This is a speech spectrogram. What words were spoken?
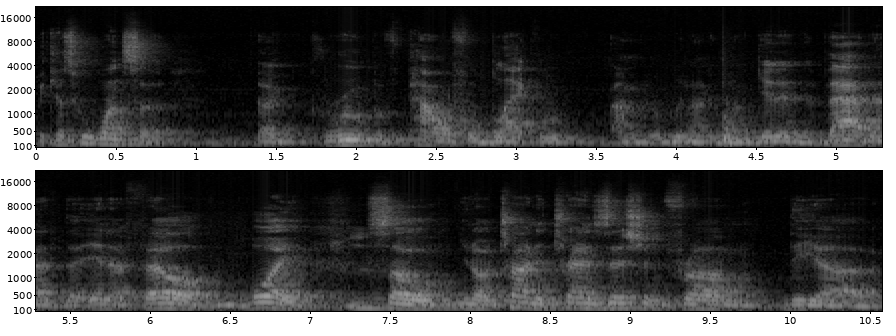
Because who wants a, a group of powerful black? I mean, we're not even gonna get into that. At the NFL, boy. So you know, trying to transition from the uh,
